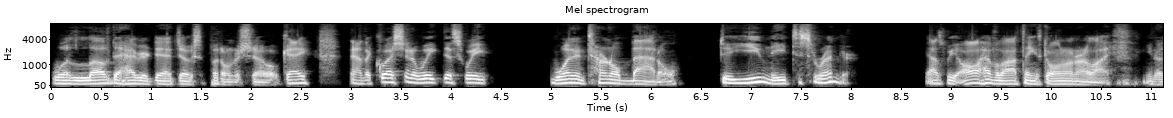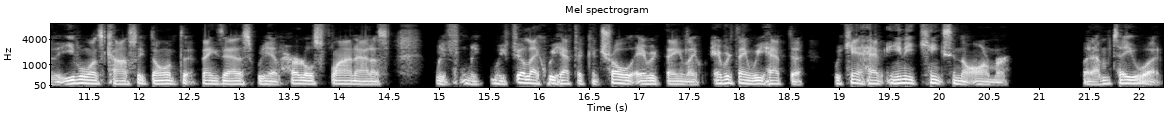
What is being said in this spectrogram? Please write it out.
Would love to have your dad jokes to put on the show. Okay. Now the question of the week this week, what internal battle do you need to surrender? Guys, we all have a lot of things going on in our life. You know, the evil one's constantly throwing th- things at us. We have hurdles flying at us. we we, we feel like we have to control everything, like everything we have to, we can't have any kinks in the armor. But I'm going to tell you what,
